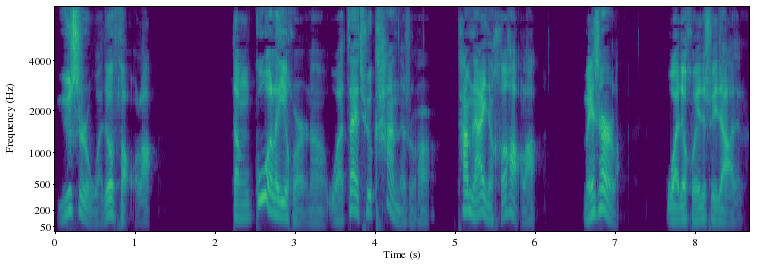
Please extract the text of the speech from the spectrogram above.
于是我就走了。等过了一会儿呢，我再去看的时候，他们俩已经和好了，没事了，我就回去睡觉去了。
